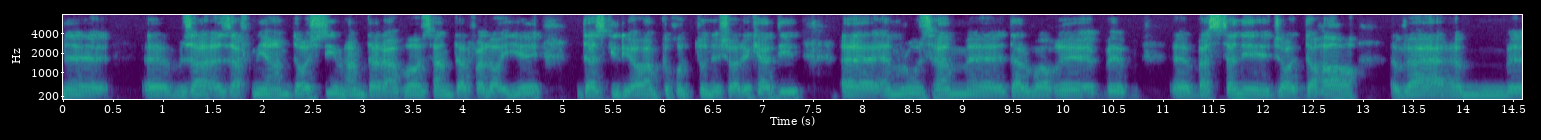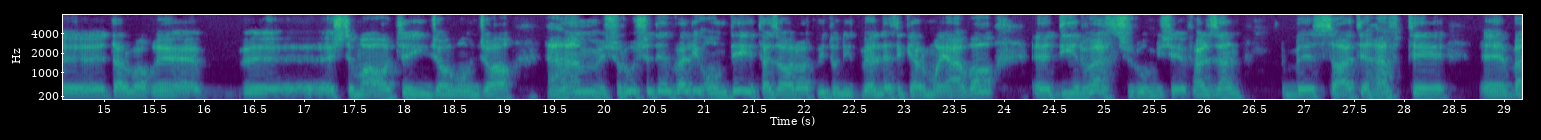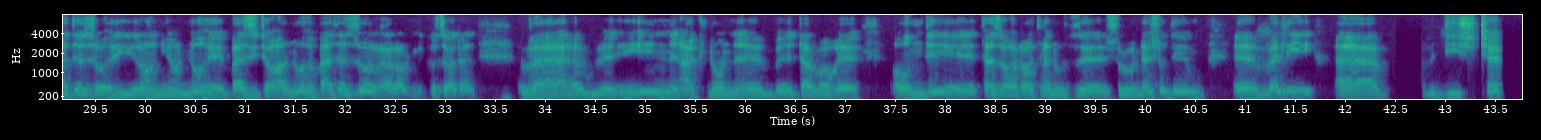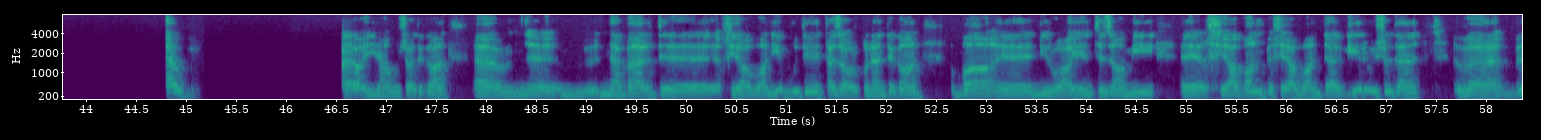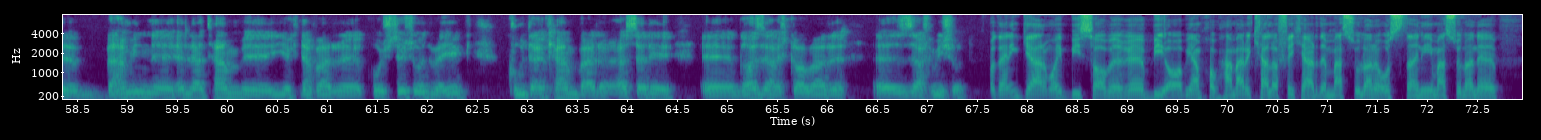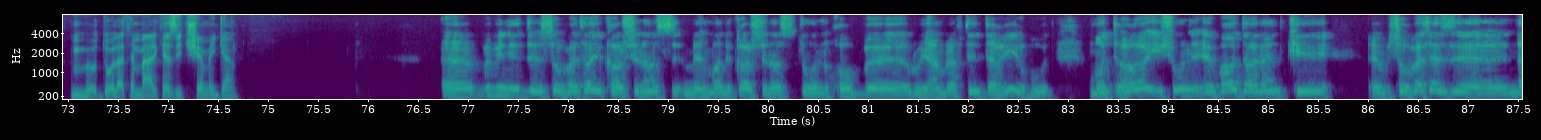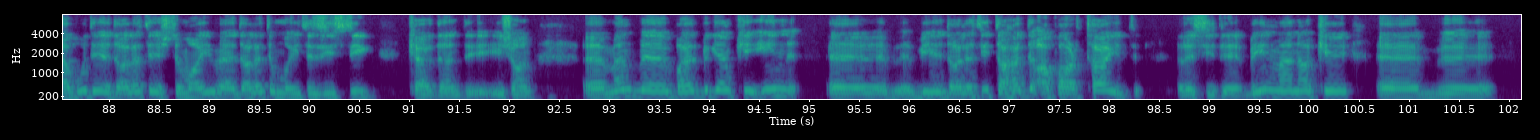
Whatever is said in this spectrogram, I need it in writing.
زخمی هم داشتیم هم در اهواز هم در فلاحیه. دستگیری ها هم که خودتون اشاره کردید. امروز هم در واقع بستن جاده ها و در واقع اجتماعات اینجا و اونجا هم شروع شده. ولی عمده تظاهرات می‌دونید به علت گرمای هوا دیر وقت شروع میشه. فرزن به ساعت هفت بعد از ظهر ایران یا نه بعضی جاها نه بعد از ظهر قرار می‌گذارند و این اکنون در واقع عمده تظاهرات هنوز شروع نشده ولی دیشب علاهی هموشادگان نبرد خیابانی بوده تظاهر کنندگان با نیروهای انتظامی خیابان به خیابان درگیر می شدن و به همین علت هم یک نفر کشته شد و یک کودک هم بر اثر گاز اشکاور زخمی شد. خب، در این گرمای بی سابقه بی آبی هم خب همه رو کلافه کرده. مسئولان استانی مسئولان دولت مرکزی چه میگن؟ ببینید صحبت های کارشناس مهمان کارشناستون خب روی هم رفته دقیق بود. منتها ایشون عبا دارند که صحبت از نبود عدالت اجتماعی و عدالت محیط زیستی کردند ایشان. من باید بگم که این بیعدالتی تا حد آپارتاید رسیده. به این معنا که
